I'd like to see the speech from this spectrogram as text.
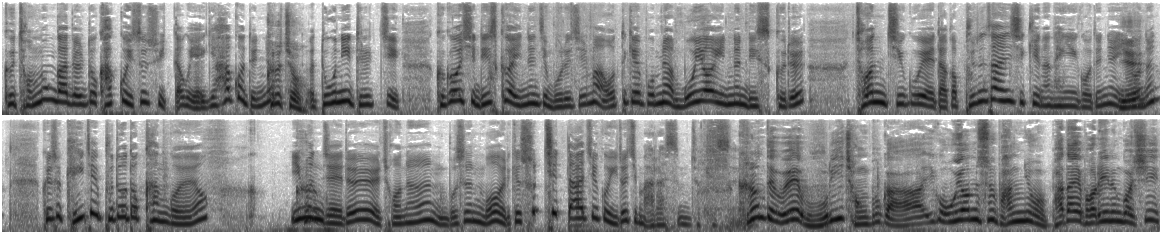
그 전문가들도 갖고 있을 수 있다고 얘기하거든요. 그렇죠. 돈이 들지 그것이 리스크가 있는지 모르지만 어떻게 보면 모여 있는 리스크를 전 지구에다가 분산시키는 행위거든요. 이거는 예? 그래서 굉장히 부도덕한 거예요. 이 문제를 저는 무슨 뭐 이렇게 수치 따지고 이러지 말았으면 좋겠어요. 그런데 왜 우리 정부가 이거 오염수 방류 바다에 버리는 것이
